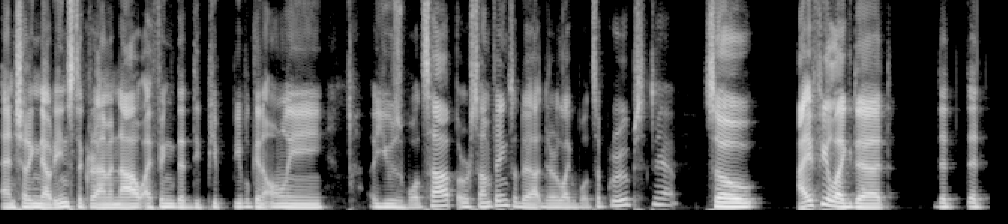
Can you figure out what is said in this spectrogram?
and shutting down the instagram. And now i think that the pe- people can only use whatsapp or something. So they're, they're like whatsapp groups. Yeah. so I feel like that that that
